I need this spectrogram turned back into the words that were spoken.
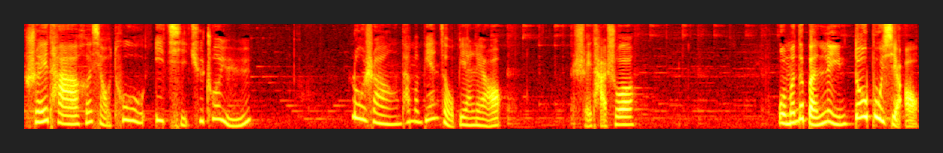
水獭和小兔一起去捉鱼。路上，他们边走边聊。水獭说：“我们的本领都不小，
